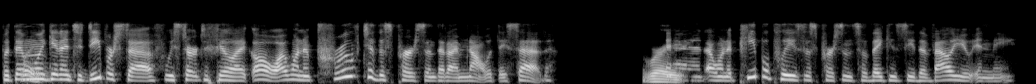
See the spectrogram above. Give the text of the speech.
but then when we get into deeper stuff we start to feel like oh i want to prove to this person that i'm not what they said Right. and i want to people please this person so they can see the value in me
